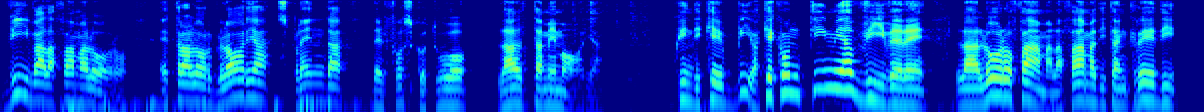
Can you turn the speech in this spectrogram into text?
Viva la fama loro, e tra lor gloria splenda del fosco tuo l'alta memoria. Quindi che viva, che continui a vivere la loro fama, la fama di Tancredi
